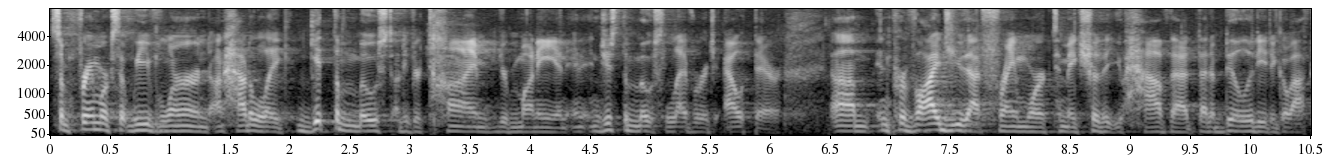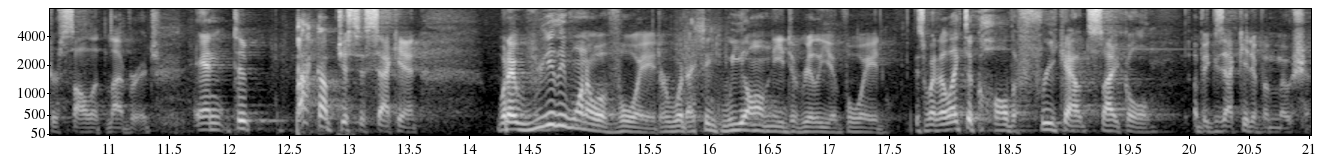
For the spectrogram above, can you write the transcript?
some frameworks that we've learned on how to like get the most out of your time, your money, and, and, just the most leverage out there um, and provide you that framework to make sure that you have that, that ability to go after solid leverage. And to back up just a second, what I really want to avoid, or what I think we all need to really avoid, is what I like to call the freak out cycle of executive emotion.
